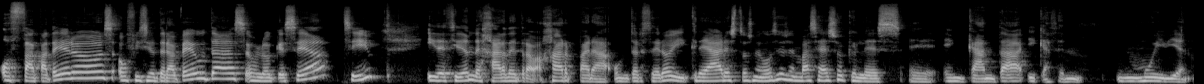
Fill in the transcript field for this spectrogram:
o zapateros o fisioterapeutas o lo que sea, ¿sí? Y deciden dejar de trabajar para un tercero y crear estos negocios en base a eso que les eh, encanta y que hacen muy bien.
